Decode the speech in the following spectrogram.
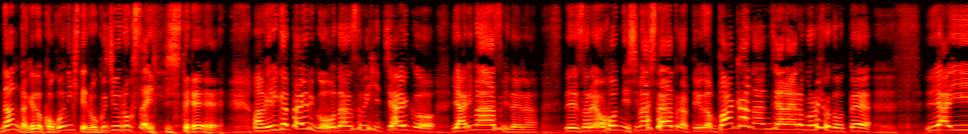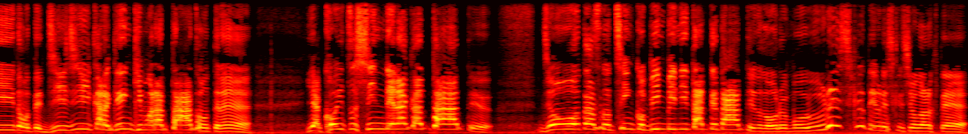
なんだけど、ここに来て66歳にして、アメリカ大陸横断するヒッチハイクをやりますみたいな。で、それを本にしましたとかっていうのはバカなんじゃないのこの人と思って。いや、いいと思って、じじいから元気もらったと思ってね。いや、こいつ死んでなかったっていう。ジョン・ウォータースのチンコビンビンに立ってたっていうのが俺もう嬉しくて嬉しくてしょうがなくて。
